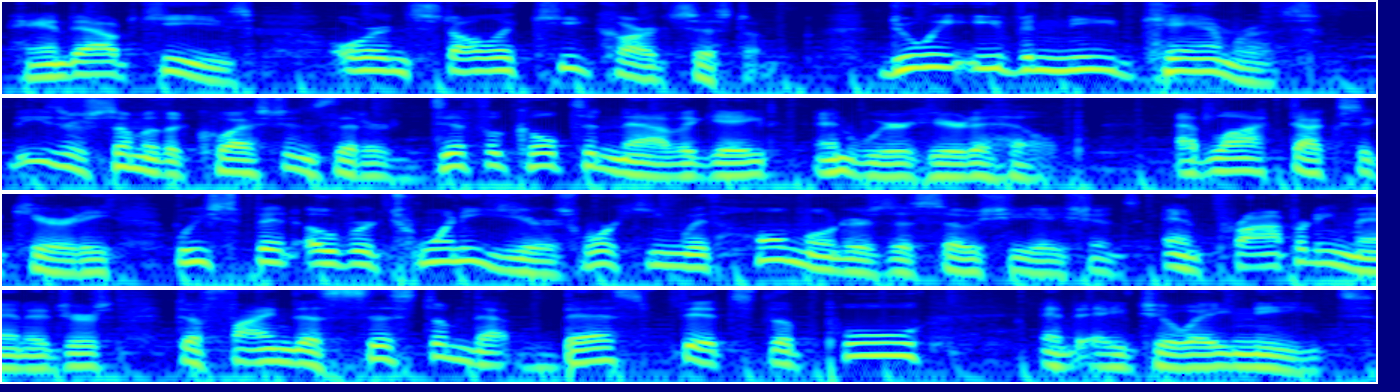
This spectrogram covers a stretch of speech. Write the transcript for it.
hand out keys, or install a keycard system? Do we even need cameras? These are some of the questions that are difficult to navigate, and we're here to help. At LockDoc Security, we've spent over 20 years working with homeowners associations and property managers to find the system that best fits the pool and HOA needs.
